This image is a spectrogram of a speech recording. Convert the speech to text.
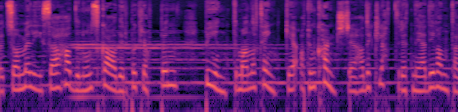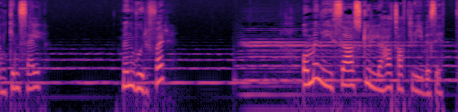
ut som Elisa hadde noen skader på kroppen, begynte man å tenke at hun kanskje hadde klatret ned i vanntanken selv. Men hvorfor? Om Elisa skulle ha tatt livet sitt,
